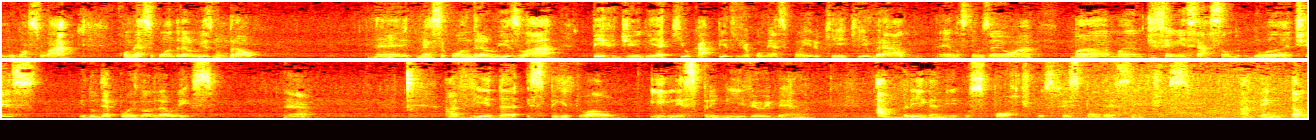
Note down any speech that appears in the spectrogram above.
1 do nosso lar começa com o André Luiz no umbral. Né? Ele começa com o André Luiz lá perdido. E aqui o capítulo já começa com ele o que? Equilibrado. Né? Nós temos aí uma, uma, uma diferenciação do, do, antes e do depois do André Luiz. Né? A vida espiritual inexprimível e bela abriga-me os pórticos resplandecentes. Até então,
